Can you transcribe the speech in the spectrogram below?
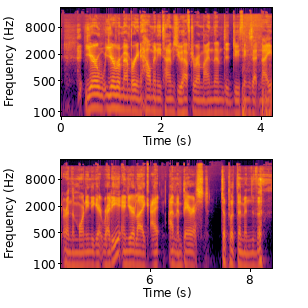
you're you're remembering how many times you have to remind them to do things at night or in the morning to get ready, and you're like, I I'm embarrassed to put them into the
